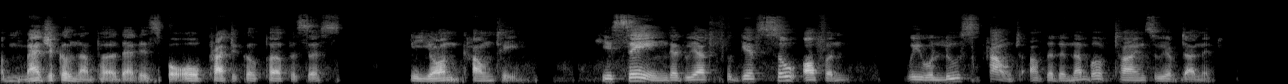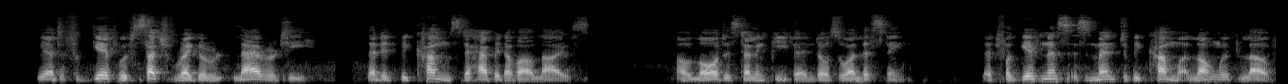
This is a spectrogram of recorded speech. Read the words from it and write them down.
a magical number that is for all practical purposes beyond counting. He's saying that we are to forgive so often we will lose count after the number of times we have done it. We are to forgive with such regularity that it becomes the habit of our lives. Our Lord is telling Peter and those who are listening that forgiveness is meant to become, along with love,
